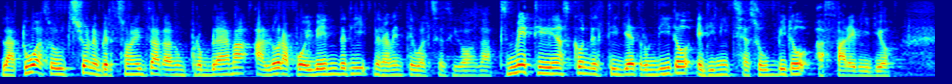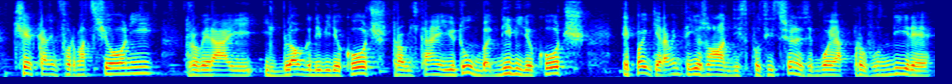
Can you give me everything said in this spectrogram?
la tua soluzione personalizzata ad un problema, allora puoi vendergli veramente qualsiasi cosa. Smetti di nasconderti dietro un dito ed inizia subito a fare video. Cerca le informazioni, troverai il blog di Video Coach, trovi il canale YouTube di Video Coach e poi chiaramente io sono a disposizione se vuoi approfondire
